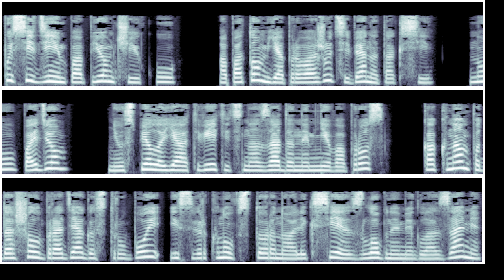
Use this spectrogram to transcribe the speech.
Посидим, попьем чайку, а потом я провожу тебя на такси. Ну, пойдем». Не успела я ответить на заданный мне вопрос, как к нам подошел бродяга с трубой и, сверкнув в сторону Алексея злобными глазами,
